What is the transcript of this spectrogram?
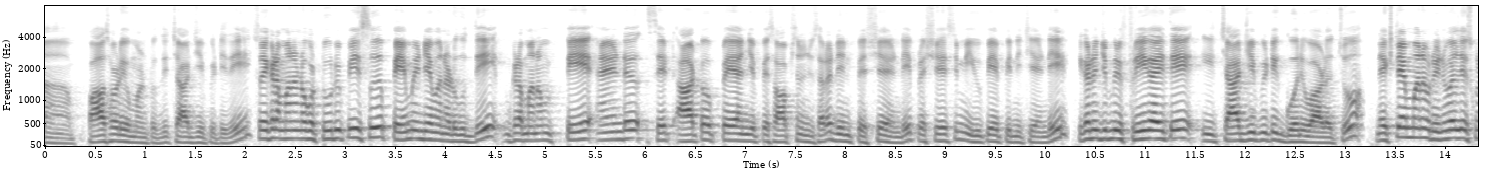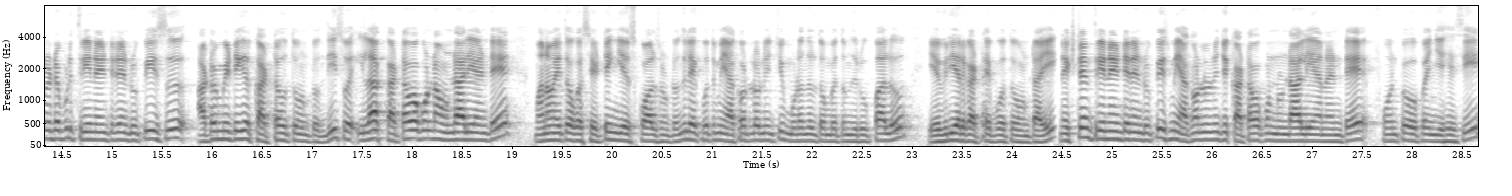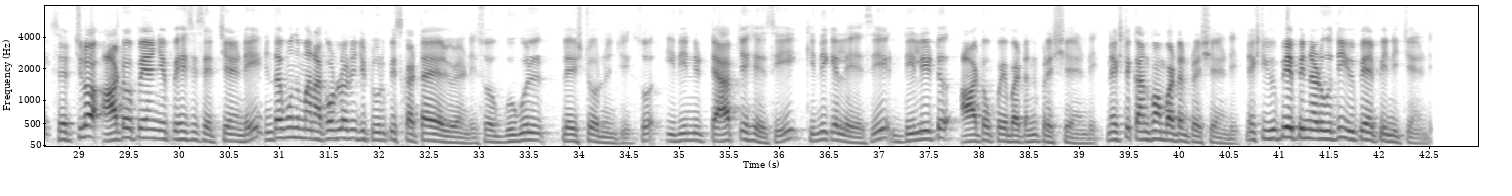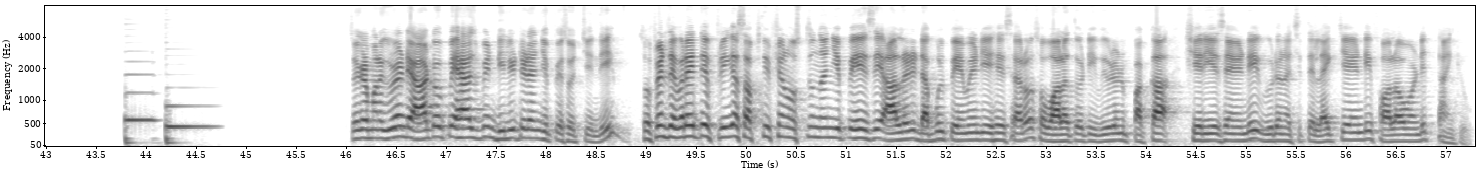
పాస్వర్డ్ ఇవ్వమంటుంది చార్ట్ జీపీటీది సో ఇక్కడ మనం ఒక టూ రూపీస్ పేమెంట్ ఏమని అడుగుద్ది? ఇక్కడ మనం pay and set auto pay అని చెప్పేసి ఆప్షన్ చూసారా? దీన్ని ప్రెస్ చేయండి. ప్రెస్ చేసి మీ యూపీఐ పిన్ ఇచ్చేయండి. ఇక్కడ నుంచి మీరు ఫ్రీగా అయితే ఈ చార్ట్ జీపీటీ గోని వాడొచ్చు. నెక్స్ట్ టైం మనం రెన్యువల్ చేసుకునేటప్పుడు త్రీ నైంటీ నైన్ రూపీస్ ఆటోమేటిక్గా కట్ అవుతూ ఉంటుంది. సో ఇలా కట్ అవ్వకుండా ఉండాలి అంటే మనమైతే ఒక సెట్టింగ్ చేసుకోవాల్సి ఉంటుంది. లేకపోతే మీ అకౌంట్లో నుంచి మూడు వందల తొంభై తొమ్మిది రూపాయలు ఎవ్రీ ఇయర్ కట్ అయిపోతూ ఉంటాయి. Next time three ninety nine rupees మీ అకౌంట్లో నుంచి కట్ అవ్వకుండా ఉండాలి అని అంటే ఫోన్పే ఓపెన్ చేసేసి సెర్చ్లో ఆటోపే అని చెప్పేసి సెర్చ్ చేయండి. ఇంతకుముందు మన అకౌంట్లో నుంచి టూ రూపీస్ కట్ అయ్యాయి చూడండి. సో గూగుల్ ప్లే స్టోర్ నుంచి. సో దీన్ని ట్యాప్ చేసేసి కిందికి వెళ్ళేసి డిలీట్ ఆటోపే బటన్ ప్రెస్ చేయండి. నెక్స్ట్ కన్ఫర్మ్ బటన్ ప్రెస్ చేయండి. నెక్స్ట్ యూపీఐ పిన్ అడుగుద్ది యూపీఐ పిన్ ఇచ్చేయండి. సో ఇక్కడ మనకు చూడండి autopay has been deleted అని చెప్పేసి వచ్చింది. సో ఫ్రెండ్స్ ఎవరైతే ఫ్రీగా సబ్స్క్రిప్షన్ వస్తుందని చెప్పేసి ఆల్రెడీ డబ్బులు పేమెంట్ చేసేసారో సో వాళ్ళతోటి ఈ వీడియోని పక్కా షేర్ చేసేయండి. వీడియో నచ్చితే లైక్ చేయండి ఫాలో అవ్వండి. Thank you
